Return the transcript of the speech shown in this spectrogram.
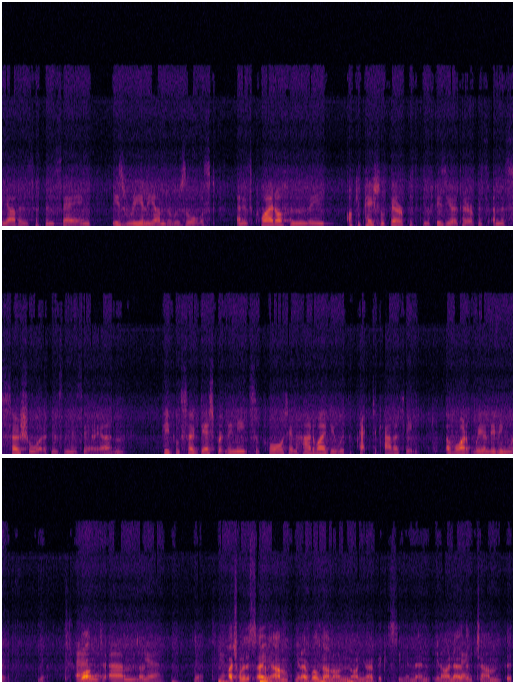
the others have been saying, is really under-resourced, and it's quite often the occupational therapists and the physiotherapists and the social workers in this area. Mm people so desperately need support and how do I deal with the practicality of what we are living with. Yeah. And well, um, yeah. yeah. Yeah. I just wanted to say, um, you know, well done on, on your advocacy, and, and you know, I know Thank that, um, that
